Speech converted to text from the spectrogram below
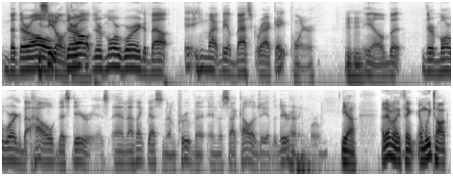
but they're all see it all the they're time. all they're more worried about eh, he might be a basket rack eight pointer, Mm-hmm. you know, but they're more worried about how old this deer is, and I think that's an improvement in the psychology of the deer hunting world. Yeah, I definitely think, and we talked,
